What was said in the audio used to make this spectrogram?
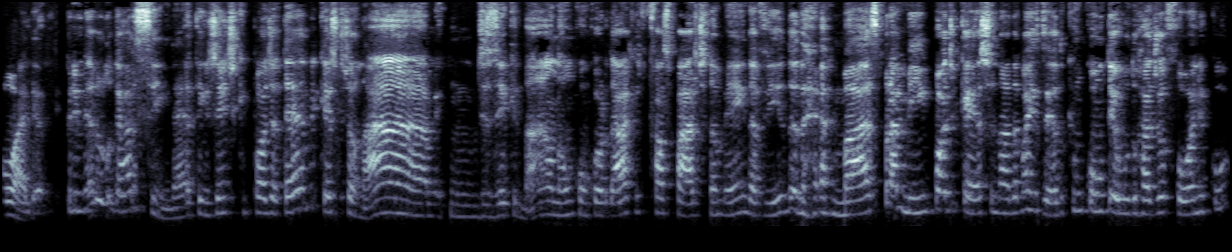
Olha, em primeiro lugar, sim, né? Tem gente que pode até me questionar, me dizer que não, não concordar, que faz parte também da vida, né? Mas, para mim, podcast nada mais é do que um conteúdo radiofônico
